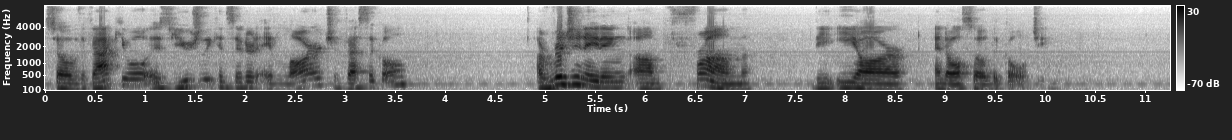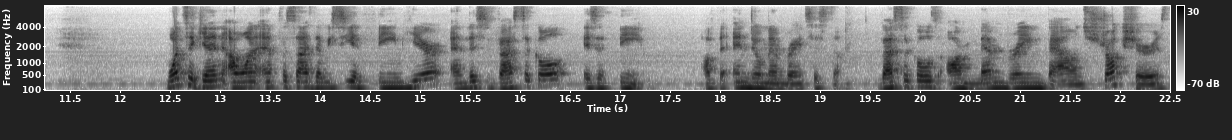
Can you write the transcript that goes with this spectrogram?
So the vacuole is usually considered a large vesicle originating um, from the ER and also the Golgi. Once again, I want to emphasize that we see a theme here, and this vesicle is a theme of the endomembrane system. Vesicles are membrane-bound structures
